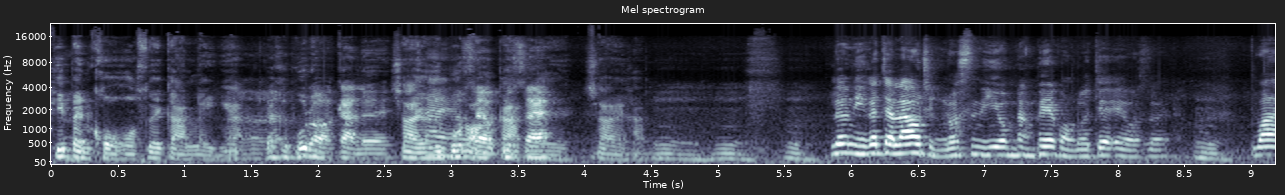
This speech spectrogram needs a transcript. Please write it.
ที่เป็น co-host ด้วยกันอะไรอย่างเงี้ยก็คือพูดออกอากาศเลย ใช่ก็คือพูดออกอากาศแซวเลยใช่ครับอืมอืมอืมเรื่องนี้ก็จะเล่าถึงรสนิยมทางเพศของโรเจอร์ไอลส์ด้วยอืมว่า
